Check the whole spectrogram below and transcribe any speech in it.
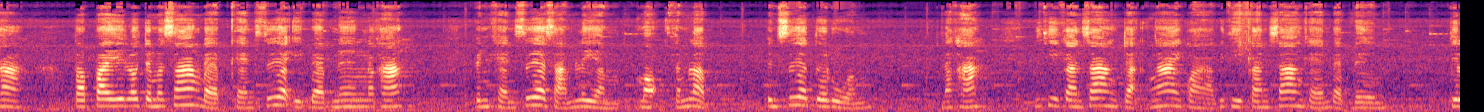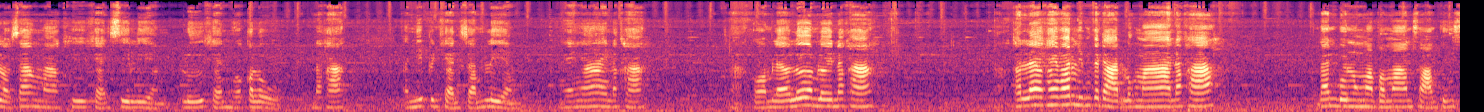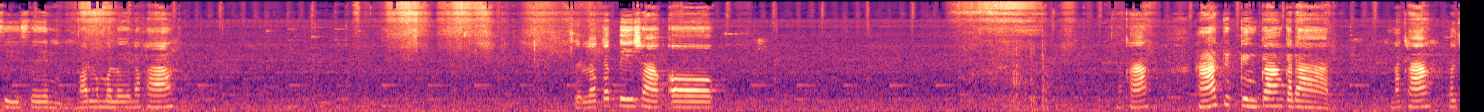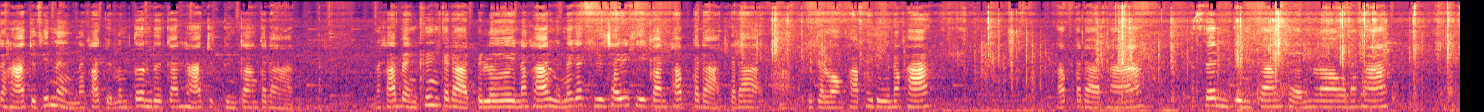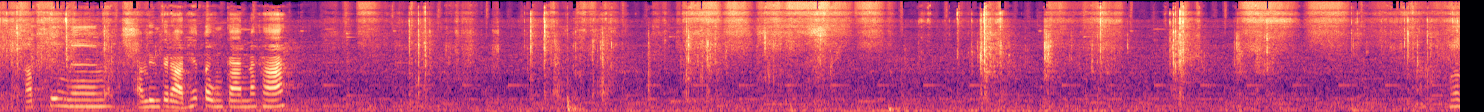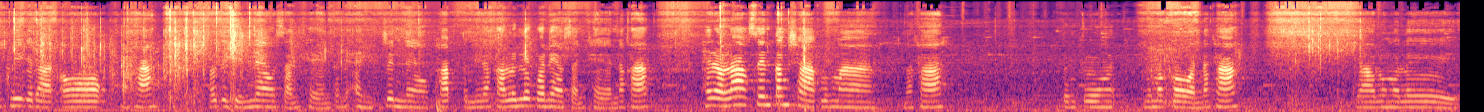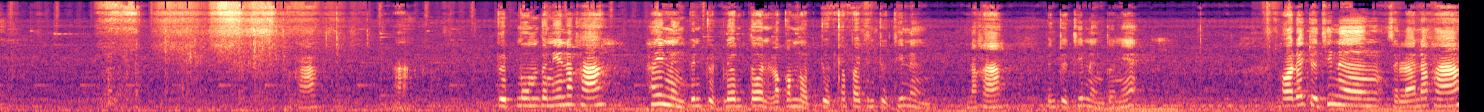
ค่ะ ต่อไปเราจะมาสร้างแบบแขนเสื้ออีกแบบหนึ่งนะคะ เป็นแขนเสื้อสามเหลี่ยมเหมาะสำหรับเป็นเสื้อตัวหลวมนะคะ วิธีการสร้างจะง่ายกว่าวิธีการสร้างแขนแบบเดิม ที่เราสร้างมาคือแขนสี่เหลี่ยม หรือแขนหัวกะโหลกนะคะ อันนี้เป็นแขนสามเหลี่ยมง่าย ๆนะคะพร้อมแล้วเริ่มเลยนะคะอะขั้นแรกให้วัดริมกระดาษลงมานะคะ ด้านบนลงมาประมาณ 3-4 เซนวัดลงมาเลยนะคะ เสร็จแล้วก็ตีฉากออกนะคะ หาจุดกึ่งกลางกระดาษนะคะ เราจะหาจุดที่1นงนะคะ จุดเริ่มต้นโดยการหาจุดกึ่งกลางกระดาษนะคะ แบ่งครึ่งกระดาษไปเลยนะคะ หรือไม่ก็คือใช้วิธีการพับกระดาษก็ได้อะพี่จะลองพับให้ดูนะคะ พับกระดาษหา เส้นกึ่งกลางแขนเรานะคะพับครึ่งหนึ่งเอาริมกระดาษให้ตรงกันนะคะเมื่อคลี่กระดาษออกนะคะ เราจะเห็นแนวสันแขนตรงนี้อันเส้นแนวพับตรงนี้นะคะ เราเรียกว่าแนวสันแขนนะคะ ให้เราลากเส้นตั้งฉากลงมานะคะ ตรงๆลงมาก่อนนะคะ ยาวลงมาเลยนะคะะจุดมุมตรงนี้นะคะ ให้หนึ่งเป็นจุดเริ่มต้น เรากำหนดจุดเข้าไปเป็นจุดที่หนึ่งนะคะ เป็นจุดที่หนึ่งตรงนี้ พอได้จุดที่หนึ่งเสร็จแล้วนะคะ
